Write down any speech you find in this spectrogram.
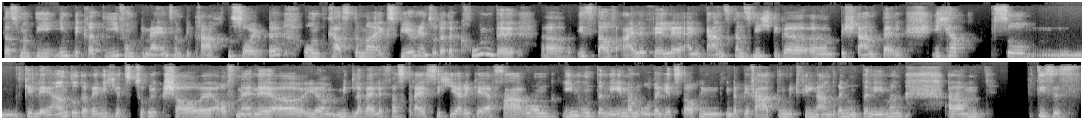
dass man die integrativ und gemeinsam betrachten sollte. Und Customer Experience oder der Kunde äh, ist auf alle Fälle ein ganz, ganz wichtiger äh, Bestandteil. Ich habe so gelernt oder wenn ich jetzt zurückschaue auf meine äh, ja mittlerweile fast 30-jährige Erfahrung in Unternehmen oder jetzt auch in, in der Beratung mit vielen anderen Unternehmen, ähm, dieses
